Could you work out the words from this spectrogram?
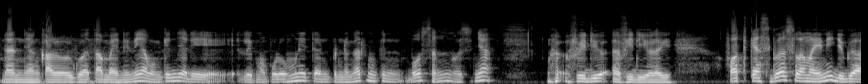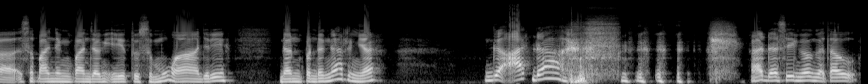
dan yang kalau gua tambahin ini ya mungkin jadi 50 menit dan pendengar mungkin bosen maksudnya video eh video lagi. Podcast gue selama ini juga sepanjang-panjang itu semua jadi dan pendengarnya nggak ada. Ada sih gue nggak tahu.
